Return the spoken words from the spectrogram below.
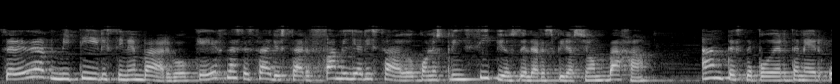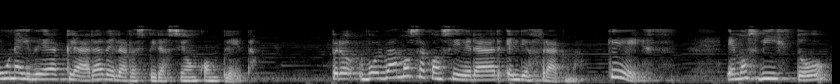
Se debe admitir, sin embargo, que es necesario estar familiarizado con los principios de la respiración baja antes de poder tener una idea clara de la respiración completa. Pero volvamos a considerar el diafragma. ¿Qué es? Hemos visto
